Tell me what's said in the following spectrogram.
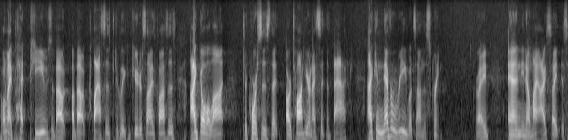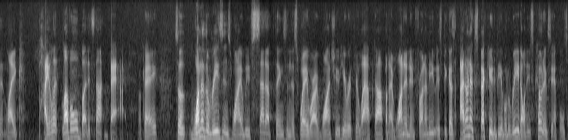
one of my pet peeves about, about classes, particularly computer science classes, I go a lot to courses that are taught here and I sit in the back. I can never read what's on the screen, right? And, you know, my eyesight isn't like pilot level, but it's not bad, okay? So one of the reasons why we've set up things in this way where I want you here with your laptop and I want it in front of you is because I don't expect you to be able to read all these code examples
